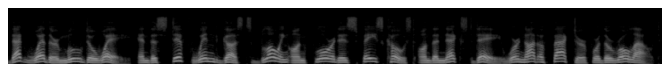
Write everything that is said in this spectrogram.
That weather moved away, and the stiff wind gusts blowing on Florida's Space Coast on the next day were not a factor for the rollout.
